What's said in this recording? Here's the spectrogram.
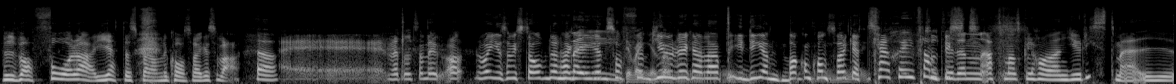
vi bara får det här jättespännande konstverket så bara Ja. eh, Det var ingen som visste om den här Nej, grejen ingen förbjuder som- hela idén bakom konstverket. Kanske i framtiden Typiskt. att man skulle ha en jurist med i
